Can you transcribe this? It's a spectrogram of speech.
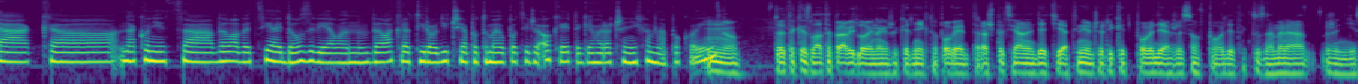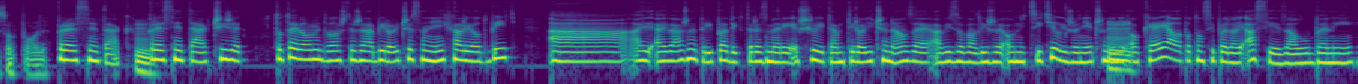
tak uh, nakoniec sa veľa vecí aj dozvie, len veľakrát tí rodičia potom majú pocit, že OK, tak ja ho radšej nechám na pokoji. No, to je také zlaté pravidlo inak, že keď niekto povie, teda špeciálne deti a tínedžeri, keď povedia, že som v pohode, tak to znamená, že nie som v pohode. Presne tak, hmm. presne tak. Čiže toto je veľmi dôležité, že aby rodičia sa nenechali odbiť a aj, aj vážne prípady, ktoré sme riešili, tam tí rodičia naozaj avizovali, že oni cítili, že niečo mm. nie je OK, ale potom si povedali, asi je zalúbený,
